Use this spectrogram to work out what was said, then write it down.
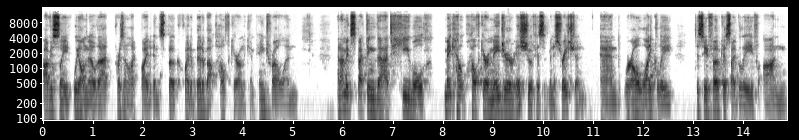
obviously, we all know that President-elect Biden spoke quite a bit about healthcare on the campaign trail, and and I'm expecting that he will make health, healthcare a major issue of his administration, and we're all likely to see a focus, I believe, on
